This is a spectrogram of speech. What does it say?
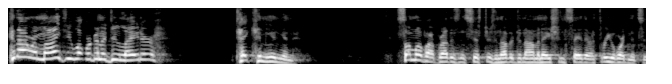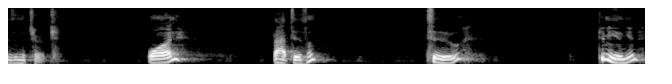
Can I remind you what we're going to do later? Take communion. Some of our brothers and sisters in other denominations say there are three ordinances in the church one, baptism, two, communion,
